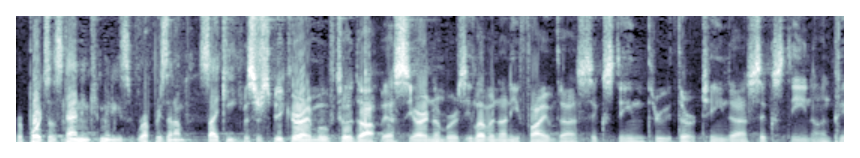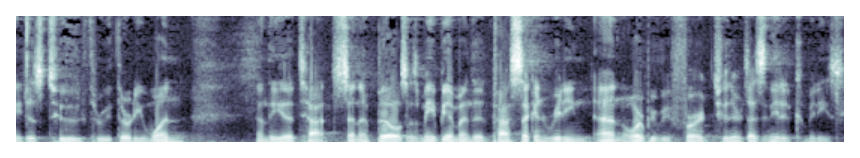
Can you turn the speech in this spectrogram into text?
reports of standing committees. Representative Saiki. Mr. Speaker, I move to adopt SCR numbers 1195-16 through 13-16 on pages 2 through 31, and the attached Senate bills as may be amended past second reading and/or be referred to their designated committees.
